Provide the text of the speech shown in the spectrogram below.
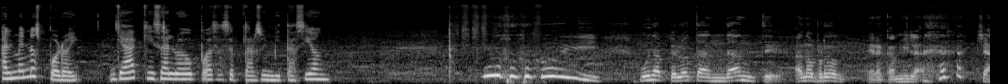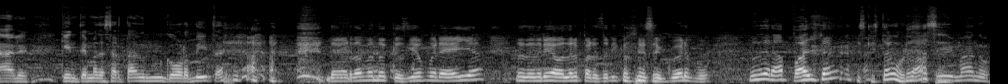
Al menos por hoy. Ya quizá luego puedas aceptar su invitación. Uy, una pelota andante. Ah, no, perdón, era Camila. Chale, ¿quién tema de estar tan gordita? De verdad, mano, que si yo fuera ella, no tendría valor para salir con ese cuerpo. ¿No le hará falta? Es que está gordaza. Sí, mano,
